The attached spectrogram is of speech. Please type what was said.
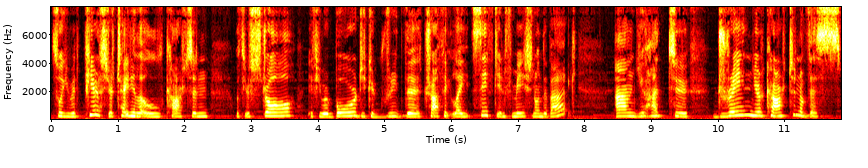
So you would pierce your tiny little carton with your straw. If you were bored, you could read the traffic light safety information on the back, and you had to drain your carton of this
